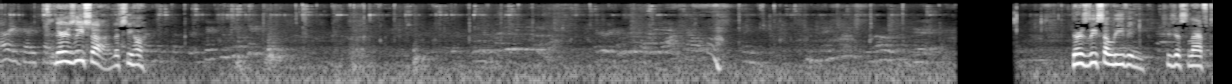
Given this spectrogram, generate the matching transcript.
Alright guys, so There's Lisa. Let's see how. There's Lisa leaving. She just left.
